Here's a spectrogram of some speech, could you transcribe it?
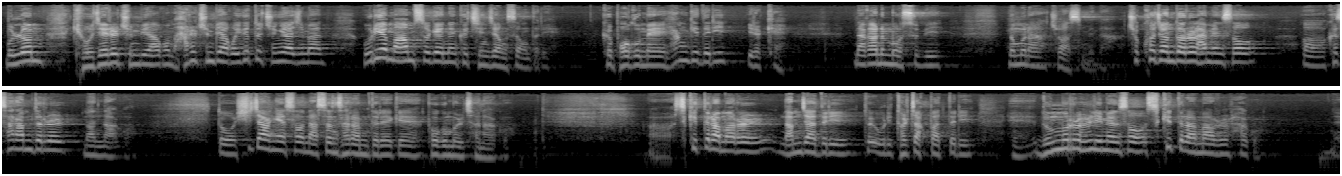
물론 교재를 준비하고 말을 준비하고 이것도 중요하지만 우리의 마음속에 있는 그 진정성들이 그 복음의 향기들이 이렇게 나가는 모습이 너무나 좋았습니다. 축구 전도를 하면서 어, 그 사람들을 만나고 또 시장에서 낯선 사람들에게 복음을 전하고 어, 스키 드라마를 남자들이 우리 덜짝밭들이 예, 눈물을 흘리면서 스키 드라마를 하고 네.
